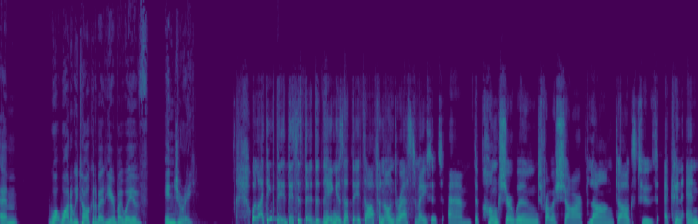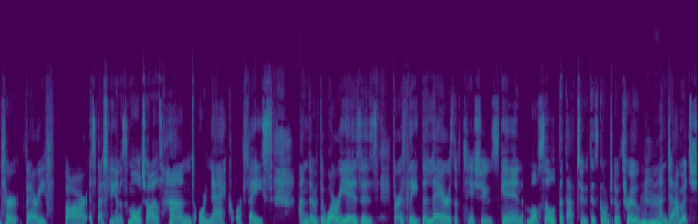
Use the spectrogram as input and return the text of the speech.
um, what what are we talking about here by way of injury? Well, I think the, this is the, the thing is that it's often underestimated. Um, the puncture wound from a sharp, long dog's tooth uh, can enter very far, especially in a small child's hand or neck or face. And the, the worry is, is firstly, the layers of tissue, skin, muscle that that tooth is going to go through Mhm. and damage.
